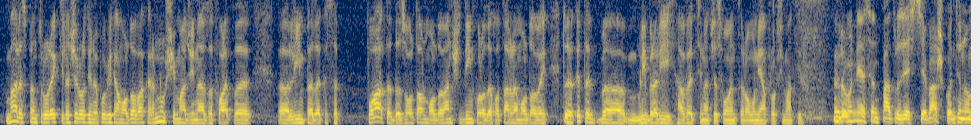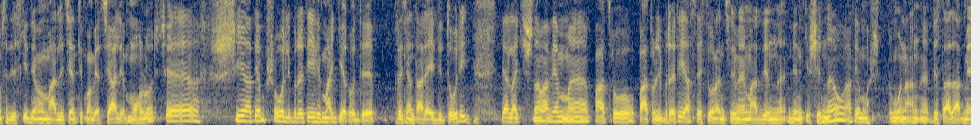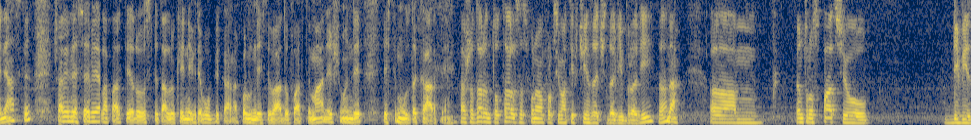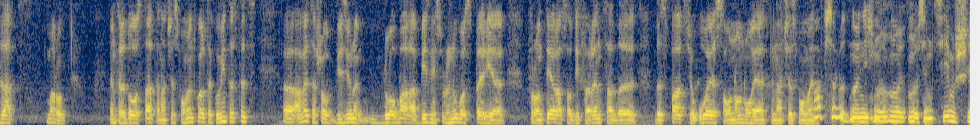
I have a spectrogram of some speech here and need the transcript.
mai ales pentru urechile celor din Republica Moldova care nu-și imaginează foarte uh, limpede că se poate dezvolta un moldovean și dincolo de hotarele Moldovei. Câte uh, librării aveți în acest moment în România aproximativ? În România sunt 40 ceva și continuăm să deschidem marile centre comerciale, moluri și avem și o librărie Magheru de prezentarea editurii, iar la Chișinău avem uh, patru, patru librării, asta este una dintre cele mai mari din, din Chișinău, avem una pe strada armenească și avem de asemenea la parterul Spitalul Clinic Republican, acolo unde este vadul foarte mare și unde este multă carte. Așadar, în total, să spunem, aproximativ 50 de librării, da? Da. Um, într-un spațiu divizat, mă rog, între două state în acest moment. Cu alte cuvinte, sunteți, uh, aveți așa o viziune globală a business-ului, nu vă sperie frontiera sau diferența de, de spațiu UE sau non-UE în acest moment? Absolut, noi nici nu, nu, nu simțim și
